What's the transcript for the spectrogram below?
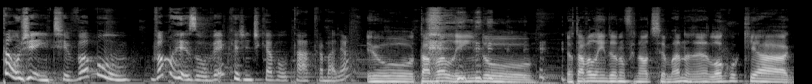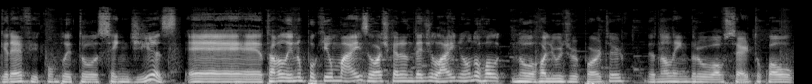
então, gente, vamos, vamos resolver que a gente quer voltar a trabalhar? Eu tava lendo. eu tava lendo no final de semana, né? Logo que a greve completou 100 dias, é, eu tava lendo um pouquinho mais, eu acho que era no Deadline ou no, no Hollywood Reporter. Eu não lembro ao certo qual,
